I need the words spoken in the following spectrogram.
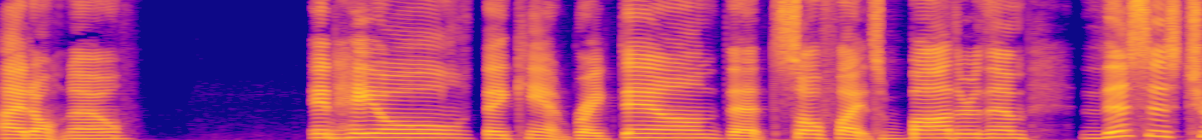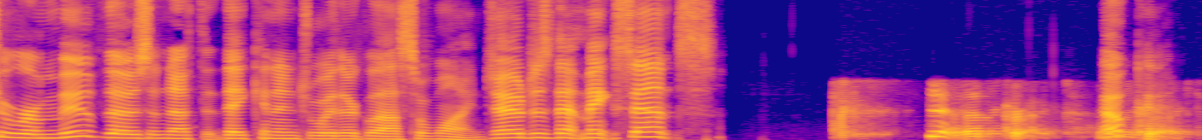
I don't know, inhale, they can't break down, that sulfites bother them. This is to remove those enough that they can enjoy their glass of wine. Joe, does that make sense? Yeah, that's correct. That's okay. correct.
